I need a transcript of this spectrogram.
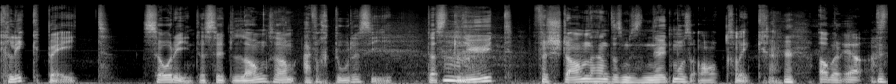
Clickbait, sorry, das sollte langsam einfach durch sein. Dass die Leute verstanden haben, dass man es nicht muss anklicken muss. Aber Ja. das,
